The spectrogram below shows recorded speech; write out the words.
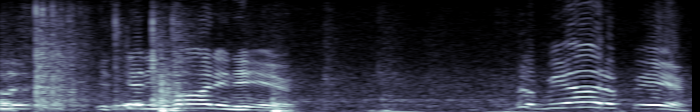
Let's- It's getting hot in here. Let me out of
